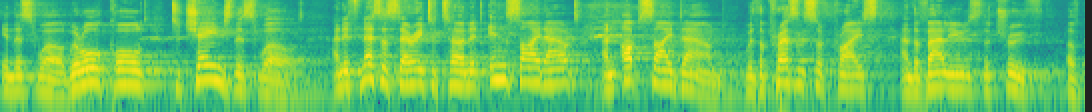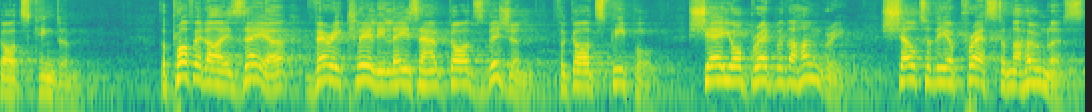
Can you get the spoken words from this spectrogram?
in this world. We're all called to change this world, and if necessary, to turn it inside out and upside down with the presence of Christ and the values, the truth of God's kingdom. The prophet Isaiah very clearly lays out God's vision for God's people. Share your bread with the hungry, shelter the oppressed and the homeless,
